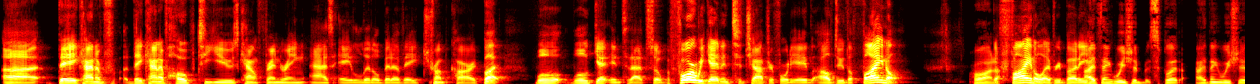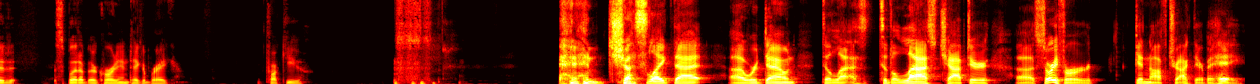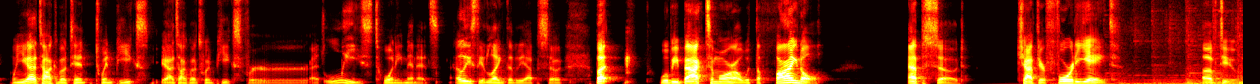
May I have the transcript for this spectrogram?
uh, they kind of they kind of hope to use Count Fenring as a little bit of a trump card, but we'll we'll get into that. So before we get into chapter 48, I'll do the final. Hold on. The final, everybody. I think we should split. I think we should split up the recording and take a break. Fuck you. and just like that, uh, we're down to last to the last chapter. Uh, sorry for getting off track there, but hey, when you got to talk about tin- Twin Peaks, you got to talk about Twin Peaks for at least 20 minutes, at least the length of the episode. But we'll be back tomorrow with the final episode, chapter 48 of Dune.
